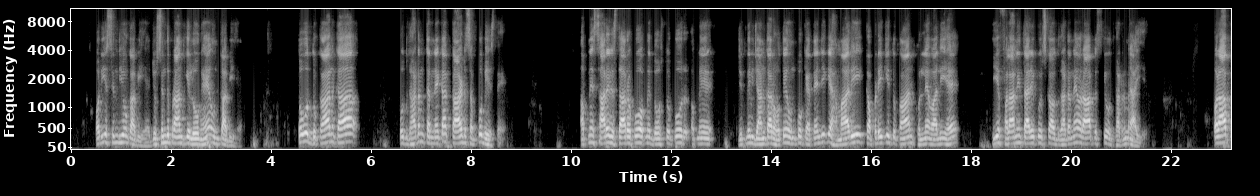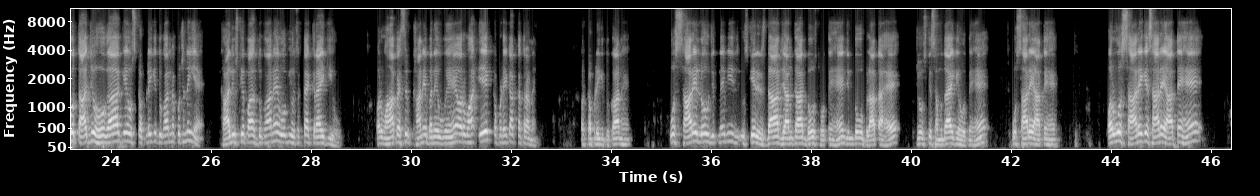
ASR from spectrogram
और ये सिंधियों का भी है, जो सिंध प्रांत के लोग हैं, उनका भी है तो वो दुकान का उद्घाटन करने का कार्ड सबको भेजते हैं। अपने सारे रिश्तेदारों को, अपने दोस्तों को अपने जितने भी जानकार होते हैं, उनको कहते हैं जी कि हमारी कपड़े की दुकान खुलने वाली है, ये फलानी तारीख को इसका उद्घाटन है और आप इसके उद्घाटन में आइए। और आपको ताज्जुब होगा कि उस कपड़े की दुकान में कुछ नहीं है। खाली उसके पास दुकान है, वो भी हो सकता है किराए की हो। और वहाँ पे सिर्फ़ खाने बने हुए हैं और वहाँ एक कपड़े का कतरा नहीं। और कपड़े की दुकान है। वो सारे लोग जितने भी उसके रिश्तेदार, जानकार, दोस्त होते हैं, जिनको वो बुलाता है, जो उसके समुदाय के होते हैं, वो सारे आते हैं। और वो सारे के सारे आते हैं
